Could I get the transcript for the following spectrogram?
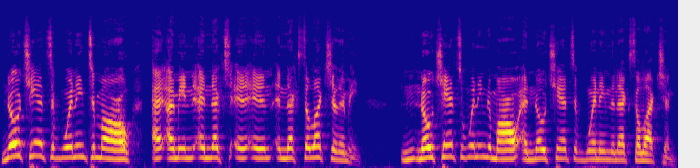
No chance of winning tomorrow. I mean, and next and, and next election. I mean, no chance of winning tomorrow, and no chance of winning the next election.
